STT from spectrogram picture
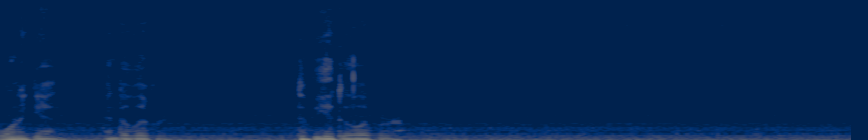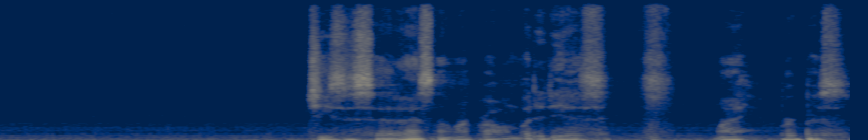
Born again and delivered. To be a deliverer. Jesus said, That's not my problem, but it is my purpose.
